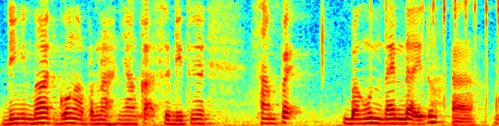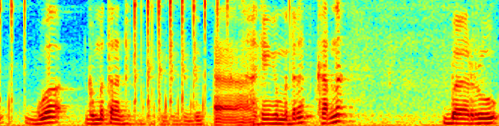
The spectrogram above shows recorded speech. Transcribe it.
Dingin banget gue nggak pernah nyangka segitunya. Sampai bangun tenda itu Ah, gua gemeteran. Ah. saking gemeteran karena baru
